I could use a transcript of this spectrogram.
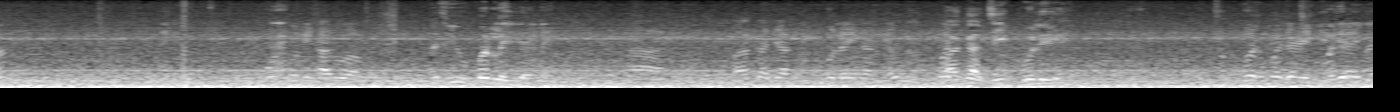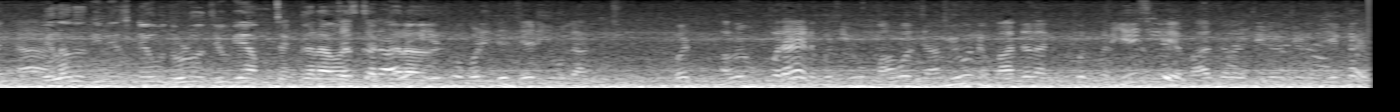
દે પણ સારું આવે. હજી ઉપર લઈ જાય ને? હા. બાકા જાગી બોલાઈ નાખ્યો. કાકા ચીક બોલી જબ્બર મજા આવી મજા આવી. પેલા તો દિનેશને એવું થોડું થયું કે આમ ચક્કર આવે ચક્કર આવે એટલો પડી જાય જેડી એવું લાગતું બટ હવે ઉપર આવ્યા ને પછી એવું માહોલ જામ્યો ને વાદળાની ઉપર ફરીએ છીએ વાદળા ઝીણો ઝીણો દેખાય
